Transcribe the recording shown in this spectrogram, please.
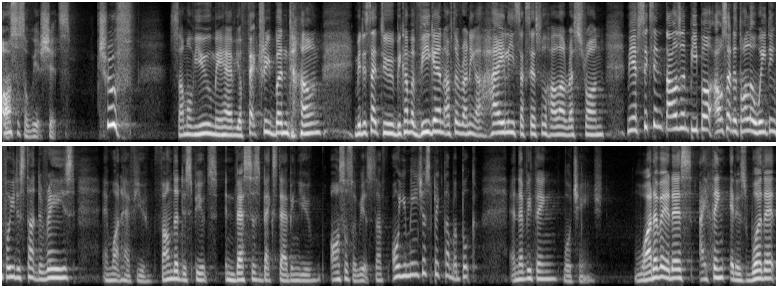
all sorts of weird shits. Truth. Some of you may have your factory burned down, may decide to become a vegan after running a highly successful halal restaurant, may have 16,000 people outside the toilet waiting for you to start the race, and what have you. Founder disputes, investors backstabbing you, all sorts of weird stuff. Or you may just pick up a book and everything will change. Whatever it is, I think it is worth it.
